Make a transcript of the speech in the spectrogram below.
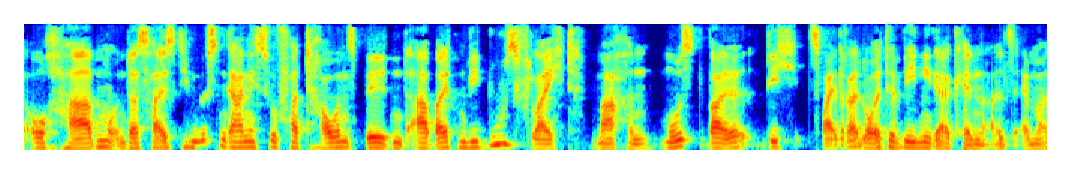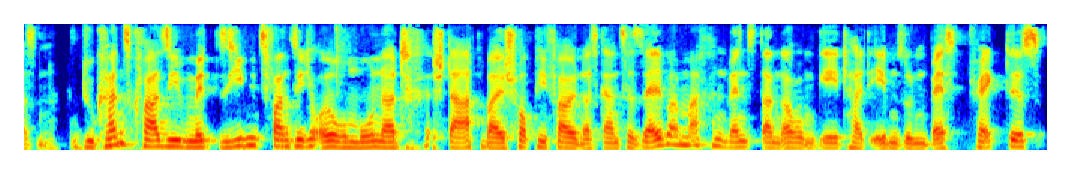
auch haben. Und das heißt, die müssen gar nicht so vertrauensbildend arbeiten, wie du es vielleicht machen musst, weil dich zwei, drei Leute weniger kennen als Amazon. Du kannst quasi mit 27 Euro im Monat starten bei Shopify und das Ganze selber machen, wenn es dann darum geht, halt eben so ein Best Practice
